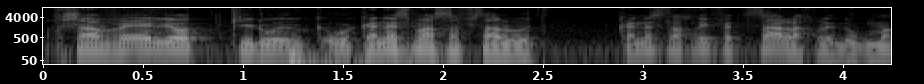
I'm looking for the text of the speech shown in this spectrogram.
עכשיו אליוט, כאילו, הוא ייכנס מהספסל, הוא ייכנס להחליף את סאלח לדוגמה.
